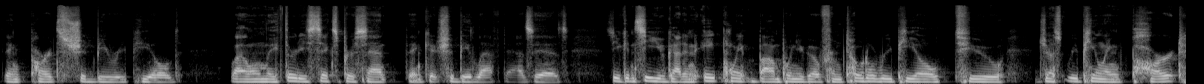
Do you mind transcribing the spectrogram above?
think parts should be repealed, while only 36% think it should be left as is. So you can see you've got an eight point bump when you go from total repeal to just repealing part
